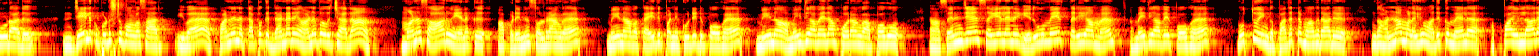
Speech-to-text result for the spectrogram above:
கூடாது. ஜெயிலுக்கு பிடிச்சிட்டு போங்க சார். இவ பண்ணின தப்புக்கு தண்டனை அனுபவிச்சாதான் மனசு ஆறும் எனக்கு அப்படின்னு சொல்கிறாங்க மீனாவை கைது பண்ணி கூட்டிகிட்டு போக மீனா அமைதியாகவே தான் போகிறாங்க அப்போவும். நான் செஞ்சேன் செய்யலைன்னு எதுவுமே தெரியாமல் அமைதியாகவே போக முத்து இங்கே பதட்டமாகறாரு. இங்கே அண்ணாமலையும் அதுக்கு மேலே அப்பா இல்லாத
